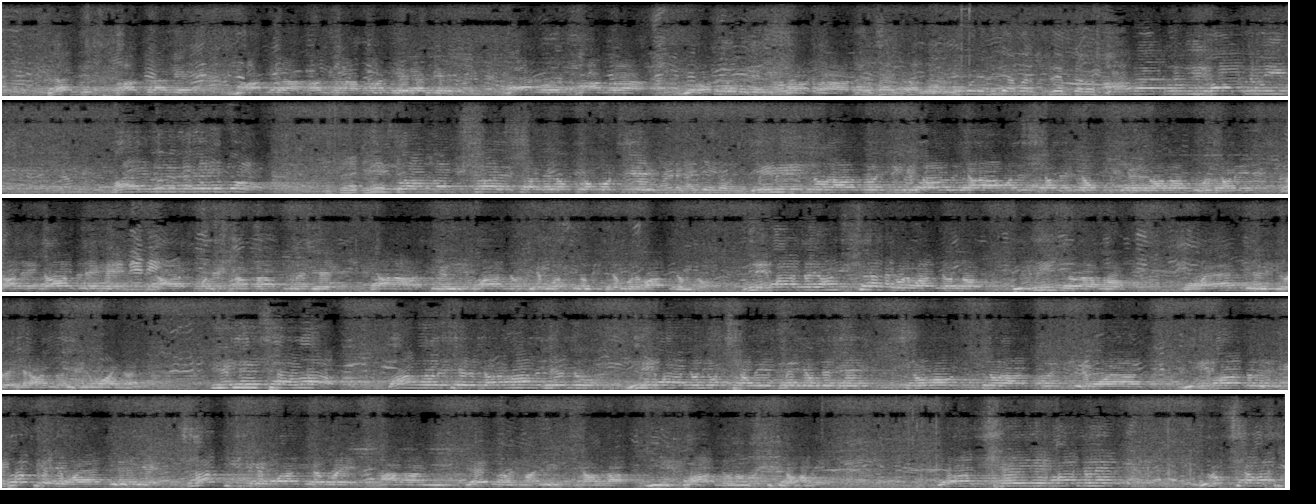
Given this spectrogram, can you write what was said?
আপনাকে মামলা হামলা পালিয়ে গেছে এখন আমরা উপরে দিলে আমার প্রেমটা নষ্ট আমরা কিন্তু আমরা বিষয়ের সঙ্গে লক্ষ্য করছি বিভিন্ন রাজনৈতিক দল যারা আমাদের সাথে চব্বিশের গণপুরনে দলে দল রেখে রাজপথ সংগ্রাম করেছে তারা আজকে নির্বাচনকে প্রশ্নবিদ্ধ করবার জন্য নির্বাচনে অনিশ্চয়তা রকম রাজনৈতিক কিন্তু ইনশাআল্লাহ বাংলাদেশের জনগণ যেহেতু নির্বাচনী উৎসবে মেতে উঠেছে সমস্ত বয়ান, নির্বাচনের বিপক্ষে যে বয়ান দিয়েছে, সব কিছুকে পরাজিত করে আগামী ফেব্রুয়ারি মাসে ইনশাআল্লাহ নির্বাচন অনুষ্ঠিত হবে। এবং সেই নির্বাচনে লোকসভাবাসী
